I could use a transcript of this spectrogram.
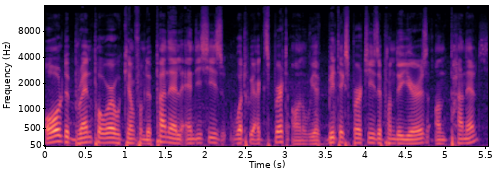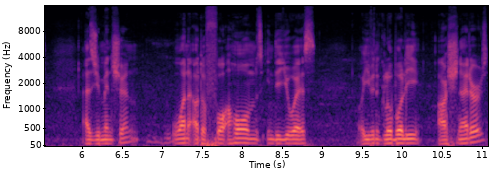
All the brand power will come from the panel, and this is what we are expert on. We have built expertise upon the years on panels, as you mentioned. Mm-hmm. One out of four homes in the US or even globally are Schneiders.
